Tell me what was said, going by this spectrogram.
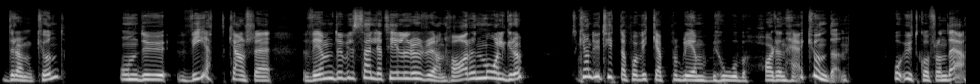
drömkund. Om du vet kanske vem du vill sälja till eller du redan har en målgrupp så kan du titta på vilka problem och behov har den här kunden och utgå från det.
